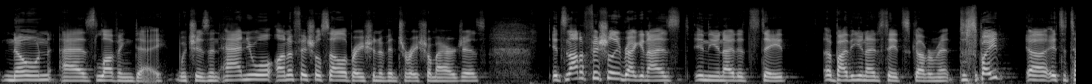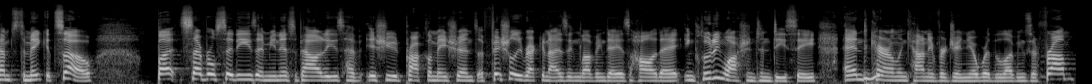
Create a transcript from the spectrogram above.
known as Loving Day, which is an annual unofficial celebration of interracial marriages. It's not officially recognized in the United States uh, by the United States government, despite uh, its attempts to make it so. But several cities and municipalities have issued proclamations officially recognizing Loving Day as a holiday, including Washington, D.C., and Carrollton County, Virginia, where the Lovings are from.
